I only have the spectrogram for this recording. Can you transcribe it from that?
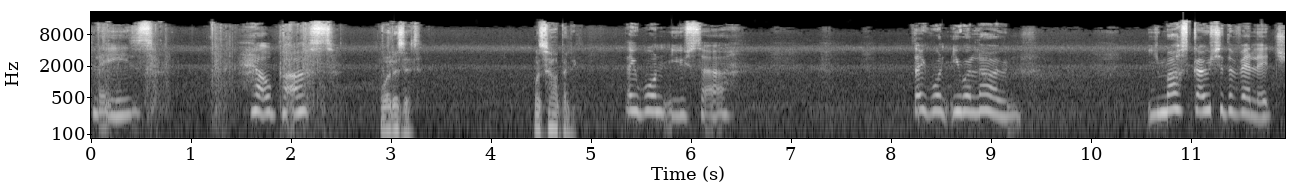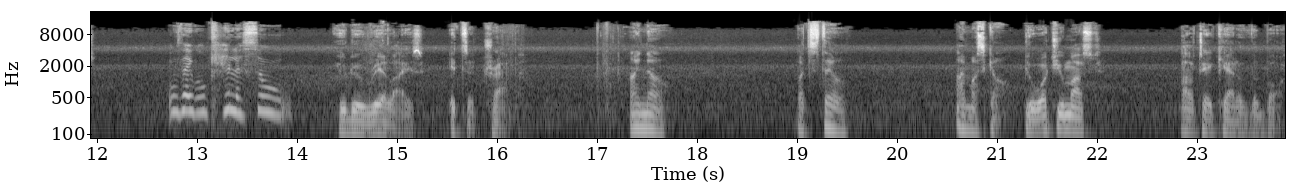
Please, help us. What is it? What's happening? They want you, sir. They want you alone. You must go to the village, or they will kill us all. You do realize it's a trap. I know. But still, I must go. Do what you must. I'll take care of the boy.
